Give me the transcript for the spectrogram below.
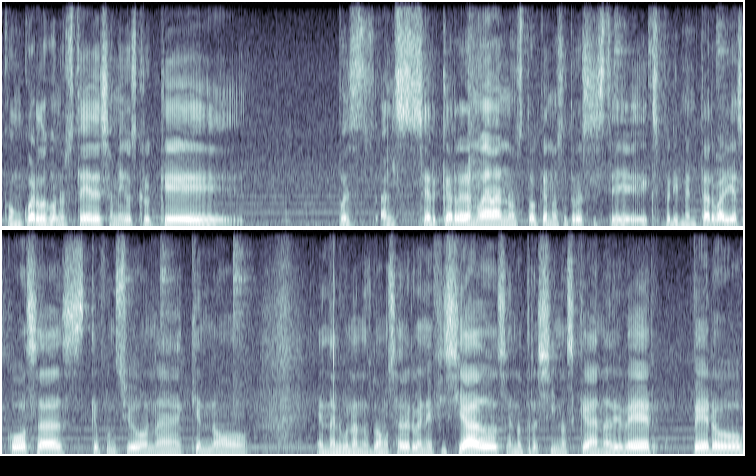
Concuerdo con ustedes, amigos, creo que pues al ser carrera nueva nos toca a nosotros este, experimentar varias cosas, qué funciona, qué no. En algunas nos vamos a ver beneficiados, en otras sí nos quedan a deber, pero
